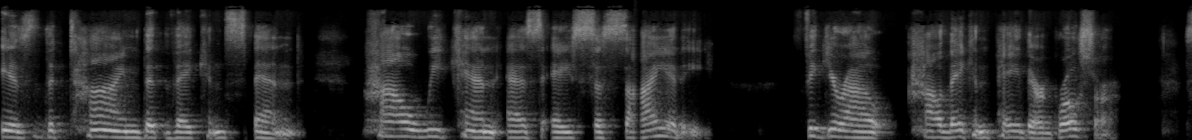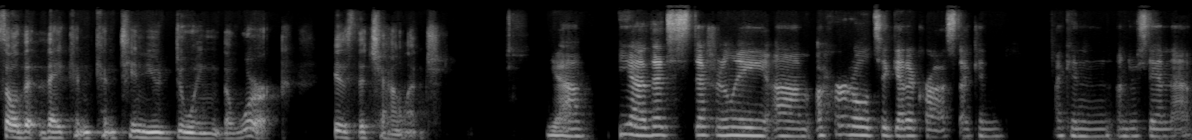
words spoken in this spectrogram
is the time that they can spend, how we can, as a society, figure out how they can pay their grocer so that they can continue doing the work is the challenge. Yeah. Yeah, that's definitely um, a hurdle to get across. I can I can understand that.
